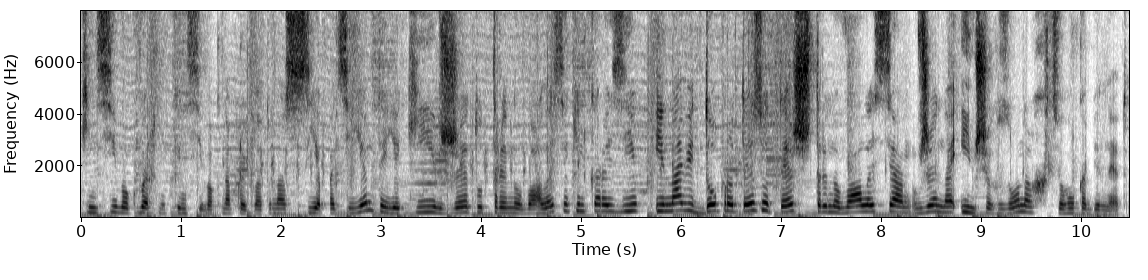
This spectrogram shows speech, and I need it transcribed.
кінцівок, верхніх кінцівок. Наприклад, у нас є пацієнти, які вже тут тренувалися кілька разів, і навіть до протезу теж тренувалися вже на інших зонах цього кабінету.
